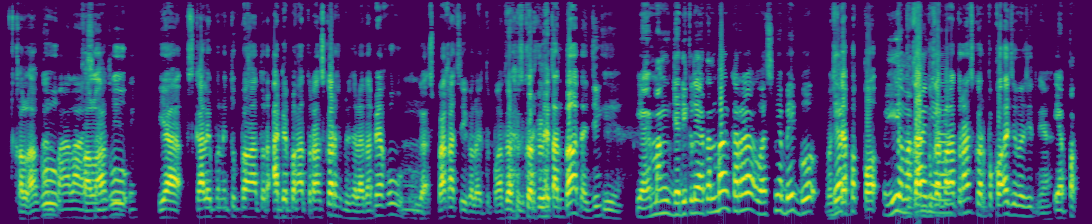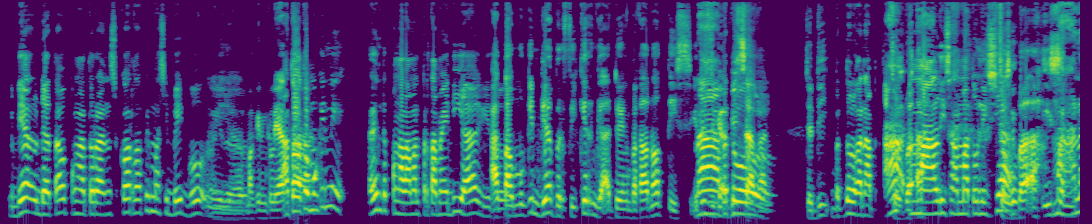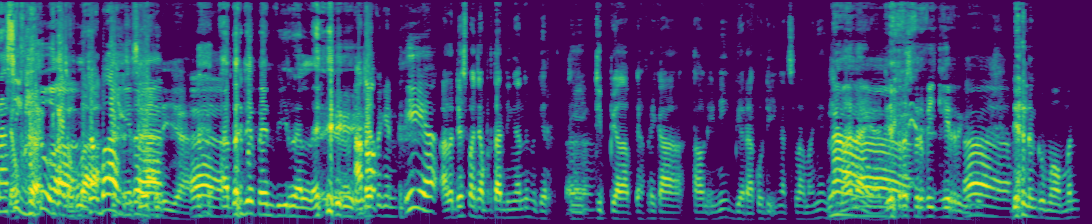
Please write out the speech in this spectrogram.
Kalau aku kalau aku itu. Ya sekalipun itu pengatur ada pengaturan skor sebenarnya tapi aku Hmm. nggak sepakat sih kalau itu pengaturan skor kelihatan banget anjing. iya Ya emang jadi kelihatan bang karena wasitnya bego. Wasitnya Dia, pekok. Iya, bukan makanya. bukan pengaturan skor pekok aja wasitnya. ya pek- dia udah tahu pengaturan skor tapi masih bego Oh, gitu. iya, makin kelihatan. atau atau mungkin nih eh, itu pengalaman pertama dia gitu. atau mungkin dia berpikir nggak ada yang bakal notice. Itu nah, juga betul. bisa kan. Jadi Betul kan apa? Ah, Coba. Mali sama Tunisia. coba ah. Iseng. Mana sih Coba. gitu? ah. Coba. Coba, gitu kan. Sekali ya. Eh, atau dia pengen viral Iya, Atau- dia pengen iya. atau dia sepanjang pertandingan tuh mikir di Eh. di Piala Afrika tahun ini biar aku diingat selamanya Nah. gimana ya dia terus berpikir gitu Ah. dia nunggu momen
